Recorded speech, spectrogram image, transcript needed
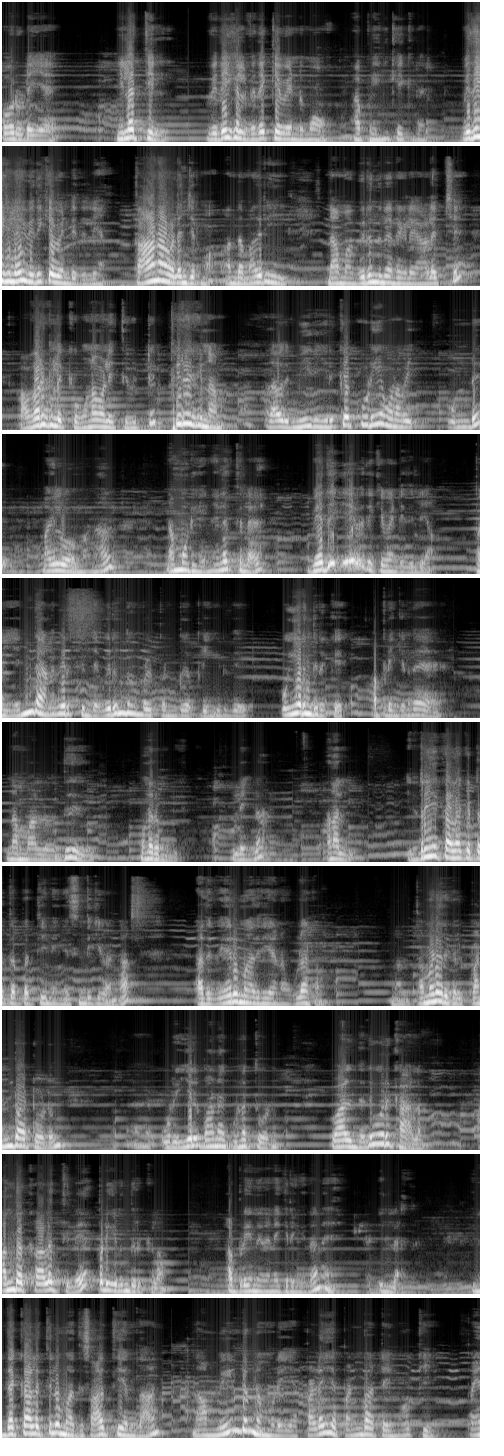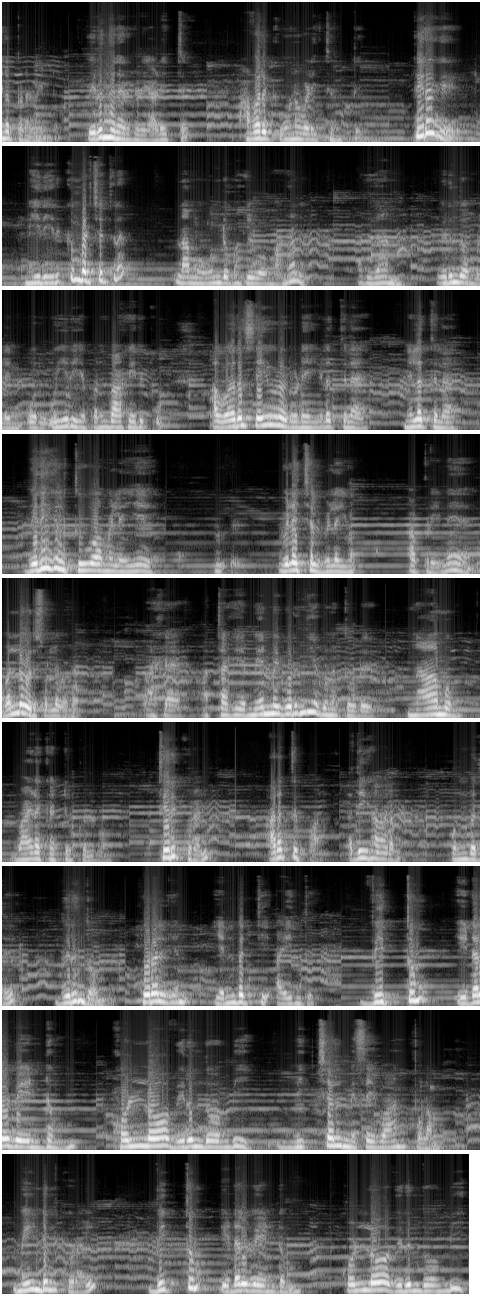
அவருடைய நிலத்தில் விதைகள் விதைக்க வேண்டுமோ அப்படின்னு கேட்கிறாரு. விதைகளை விதைக்க வேண்டியது இல்லையா தானா விளைஞ்சிருமா? அந்த மாதிரி நாம விருந்தினர்களை அழைச்சு அவர்களுக்கு உணவளித்து விட்டு பிறகு நாம் அதாவது மீதி இருக்கக்கூடிய உணவை உண்டு மகிழ்வோமானால் நம்முடைய நிலத்துல விதையே விதைக்க வேண்டியது இல்லையா இப்ப எந்த அளவிற்கு இந்த விருந்தோம்பல் பண்பு அப்படிங்கிறது உயர்ந்திருக்கு அப்படிங்கிறத நம்மால் வந்து உணர முடியும். இல்லைங்களா? ஆனால் இன்றைய காலகட்டத்தை பத்தி நீங்க சிந்திக்க வேண்டாம். அது வேறு மாதிரியான உலகம். ஆனால் தமிழர்கள் பண்பாட்டோடும் ஒரு இயல்பான குணத்தோடும் வாழ்ந்தது ஒரு காலம். அந்த காலத்திலே அப்படி இருந்திருக்கலாம் அப்படின்னு நினைக்கிறீங்க தானே? இல்ல. இந்த காலத்திலும் அது சாத்தியம்தான். நாம் மீண்டும் நம்முடைய பழைய பண்பாட்டை நோக்கி பயணப்பட வேண்டும். விருந்தினர்களை அழைத்து அவருக்கு உணவளித்து விட்டு பிறகு மீதி இருக்கும் பட்சத்துல நாம உண்டு மகிழ்வோமானால் அதுதான் விருந்தோம்பலின் ஒரு உயரிய பண்பாக இருக்கும். அவ்வாறு செய்வர்களுடைய இடத்துல நிலத்துல விதைகள் தூவாமலேயே விளைச்சல் விளையும் அப்படின்னு வள்ளுவர் சொல்ல வர ஆக அத்தகைய மேன்மை பொருந்திய குணத்தோடு நாமும் வாழ கற்றுக்கொள்வோம். திருக்குறள் அறத்துப்பால் அதிகாரம் ஒன்பது விருந்தோம் குரல் எண் எண்பத்தி ஐந்து. வித்தும் இடல் வேண்டும் கொல்லோ விருந்தோம்பி மிச்சல் மிசைவான் புலம். மீண்டும் குரல் வித்தும் இடல் வேண்டும் கொல்லோ விருந்தோம்பி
